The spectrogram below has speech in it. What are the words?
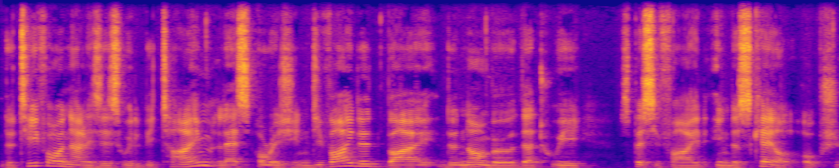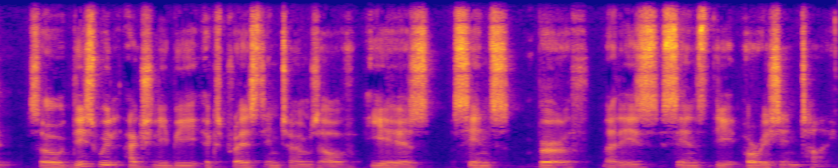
The T4 analysis will be time less origin divided by the number that we specified in the scale option. So this will actually be expressed in terms of years since birth, that is, since the origin time.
